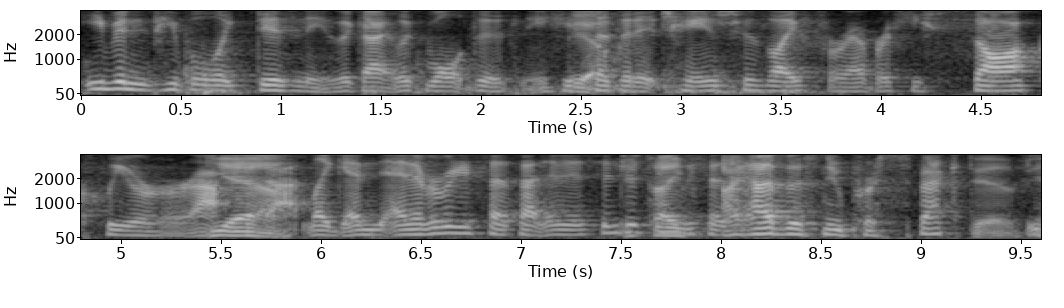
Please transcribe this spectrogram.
even people like Disney, the guy like Walt Disney, he Yeah. said that it changed his life forever. He saw clearer after Yeah. that. Like and, and everybody says that and it's it's interesting like because I had this new perspective. yeah.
